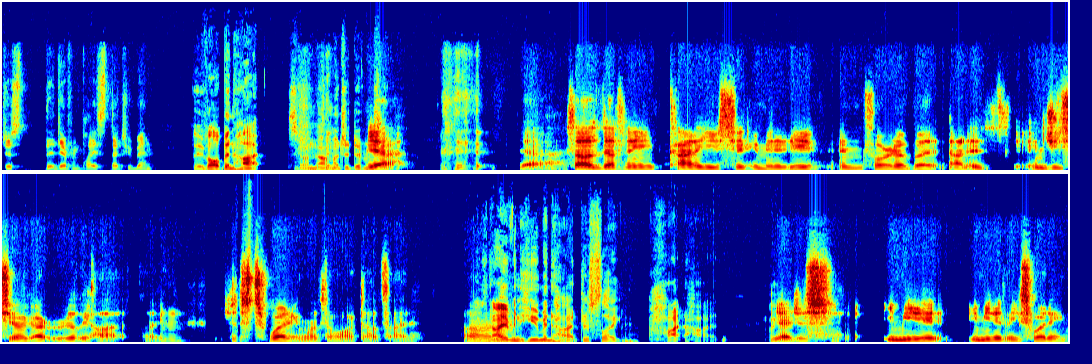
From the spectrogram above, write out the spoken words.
just the different places that you've been. They've all been hot, so not much of a difference. yeah, yeah. So I was definitely kind of used to humidity in Florida, but not as in GCL. Got really hot, like Mhm. just sweating once I walked outside. Um, not even humid hot, just like hot, hot. like- yeah, just immediate, immediately sweating.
